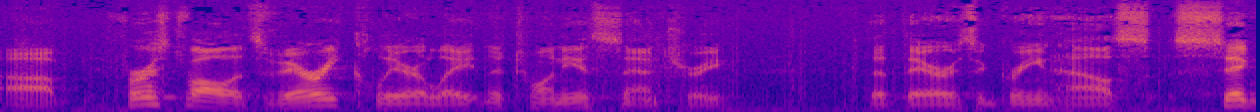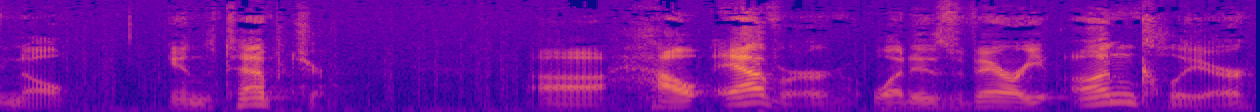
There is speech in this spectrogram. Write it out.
Uh, first of all, it's very clear late in the 20th century that there is a greenhouse signal in the temperature. Uh, however, what is very unclear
